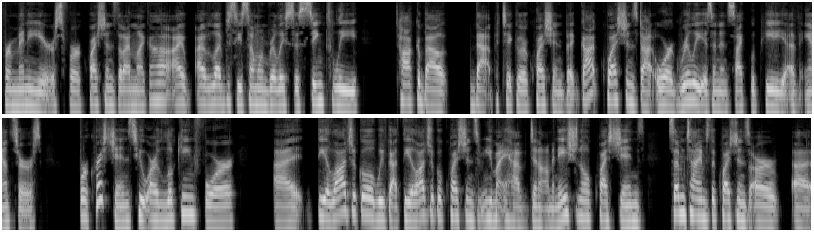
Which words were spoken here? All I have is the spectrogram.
for many years for questions that I'm like, oh, I I would love to see someone really succinctly talk about that particular question. But gotquestions.org really is an encyclopedia of answers for Christians who are looking for uh, theological. We've got theological questions. You might have denominational questions. Sometimes the questions are uh,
